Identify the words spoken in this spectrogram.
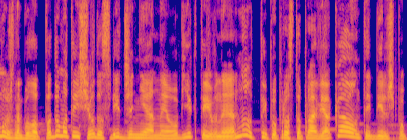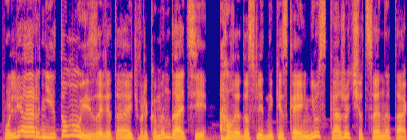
Можна було б подумати, що дослідження не об'єктивне, ну, типу, просто праві акаунти більш популярні, тому і залітають в рекомендації. Але дослідники Sky News кажуть, що це не так.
